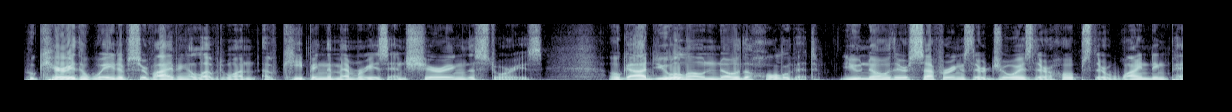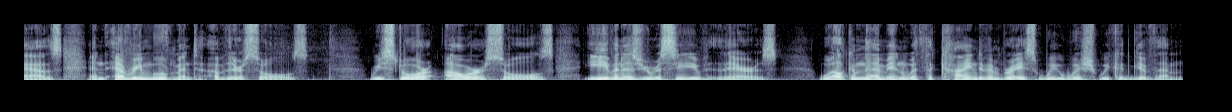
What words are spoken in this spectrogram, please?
who carry the weight of surviving a loved one, of keeping the memories and sharing the stories. O God, you alone know the whole of it. You know their sufferings, their joys, their hopes, their winding paths, and every movement of their souls. Restore our souls, even as you receive theirs welcome them in with the kind of embrace we wish we could give them.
